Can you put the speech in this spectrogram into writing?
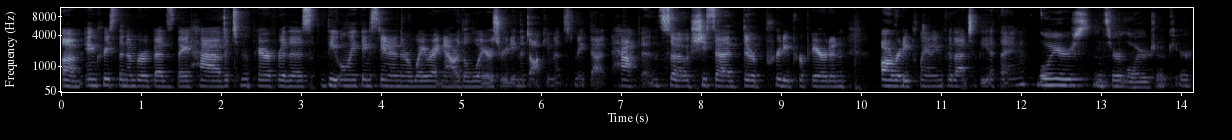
um, increase the number of beds they have to prepare for this. The only thing standing in their way right now are the lawyers reading the documents to make that happen. So she said they're pretty prepared and already planning for that to be a thing. Lawyers, insert lawyer joke here.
